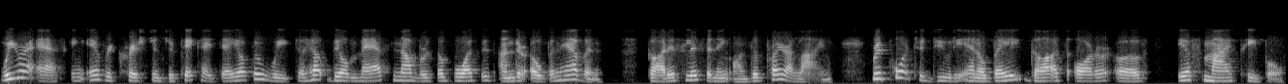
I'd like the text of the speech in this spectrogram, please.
We are asking every Christian to pick a day of the week to help build mass numbers of voices under open heaven. God is listening on the prayer line. Report to duty and obey God's order of if my people,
